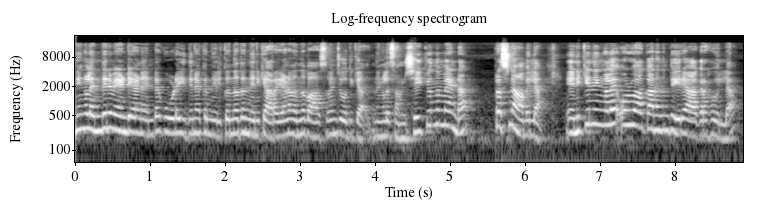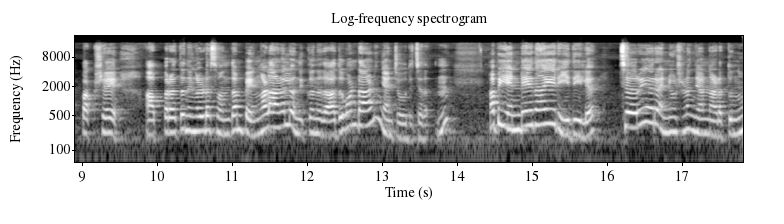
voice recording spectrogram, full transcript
നിങ്ങൾ എന്തിനു വേണ്ടിയാണ് എന്റെ കൂടെ ഇതിനൊക്കെ നിൽക്കുന്നതെന്ന് എനിക്ക് അറിയണമെന്ന് വാസവൻ ചോദിക്കുക നിങ്ങൾ സംശയിക്കൊന്നും വേണ്ട. പ്രശ്നമാവില്ല എനിക്ക് നിങ്ങളെ ഒഴിവാക്കാനൊന്നും തീരെ ആഗ്രഹമില്ല പക്ഷേ അപ്പുറത്ത് നിങ്ങളുടെ സ്വന്തം പെങ്ങളാണല്ലോ നിൽക്കുന്നത്. അതുകൊണ്ടാണ് ഞാൻ ചോദിച്ചത്. അപ്പോൾ എന്റേതായ രീതിയിൽ ചെറിയൊരു അന്വേഷണം ഞാൻ നടത്തുന്നു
